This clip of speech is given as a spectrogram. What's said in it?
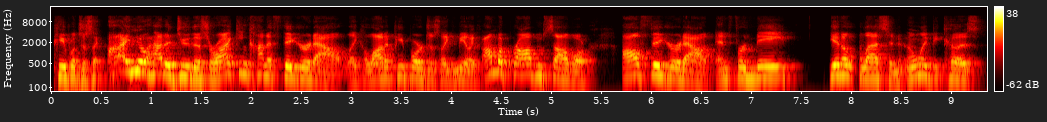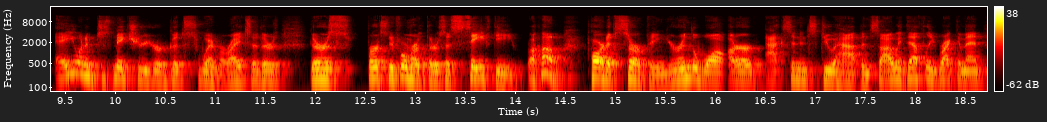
people just like, I know how to do this, or I can kind of figure it out. Like a lot of people are just like me, like, I'm a problem solver. I'll figure it out. And for me, get a lesson only because a you want to just make sure you're a good swimmer right so there's there's first and foremost there's a safety uh, part of surfing you're in the water accidents do happen so i would definitely recommend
